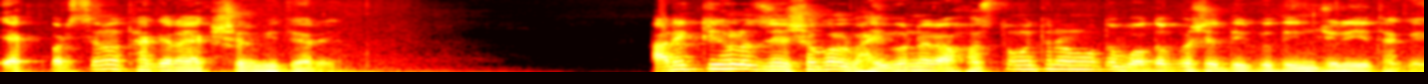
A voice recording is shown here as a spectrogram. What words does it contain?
এক পার্সেন্টও থাকে না একশোর ভিতরে। আরেকটি হলো যে সকল ভাই বোনেরা হস্তমৈথুনের মতো বদভ্যাসে দীর্ঘদিন জড়িয়ে থাকে।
